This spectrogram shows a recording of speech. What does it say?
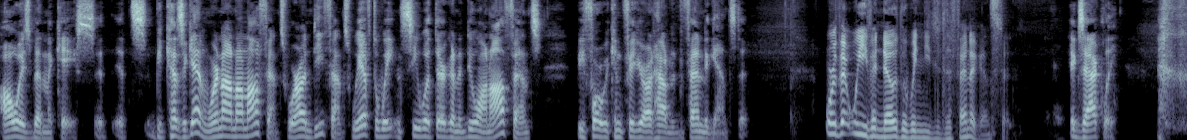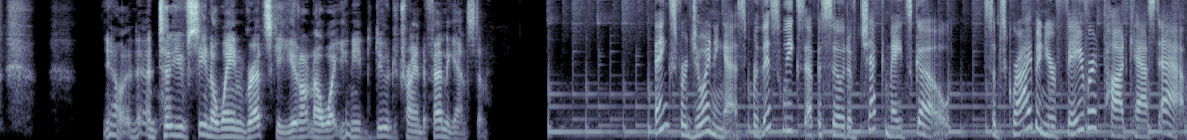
always been the case. it's because again, we're not on offense; we're on defense. We have to wait and see what they're going to do on offense before we can figure out how to defend against it, or that we even know that we need to defend against it. Exactly. you know, until you've seen a Wayne Gretzky, you don't know what you need to do to try and defend against him. Thanks for joining us for this week's episode of Checkmates Go. Subscribe in your favorite podcast app,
